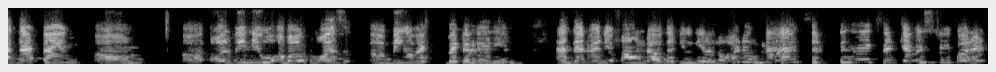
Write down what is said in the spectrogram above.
at that time, um, uh, all we knew about was uh, being a vet- veterinarian. And then when you found out that you need a lot of maths and physics and chemistry for it,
